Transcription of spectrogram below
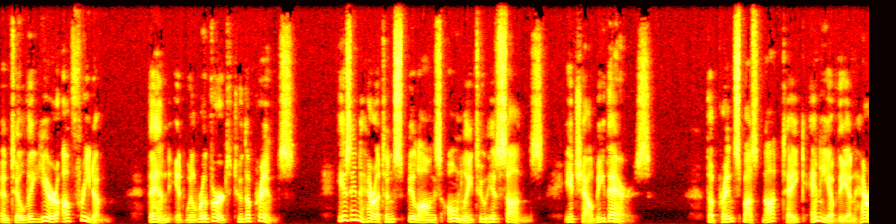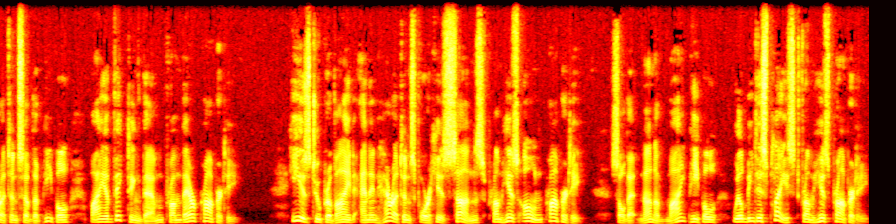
until the year of freedom. Then it will revert to the prince. His inheritance belongs only to his sons. It shall be theirs. The prince must not take any of the inheritance of the people by evicting them from their property. He is to provide an inheritance for his sons from his own property so that none of my people will be displaced from his property.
